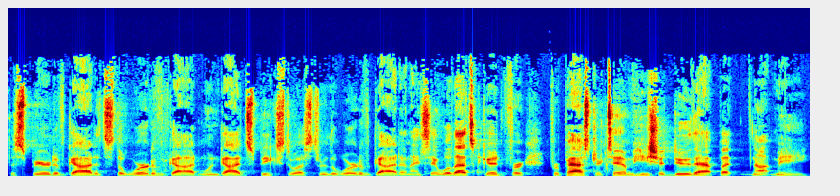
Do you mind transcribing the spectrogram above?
the Spirit of God. It's the Word of God. When God speaks to us through the Word of God, and I say, well, that's good for, for Pastor Tim. He should do that, but not me.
